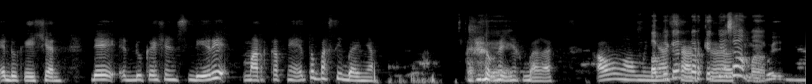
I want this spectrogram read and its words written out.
education di education sendiri marketnya itu pasti banyak Oke. banyak banget kamu mau Tapi kan menyasar marketnya ke sama, ibunya.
